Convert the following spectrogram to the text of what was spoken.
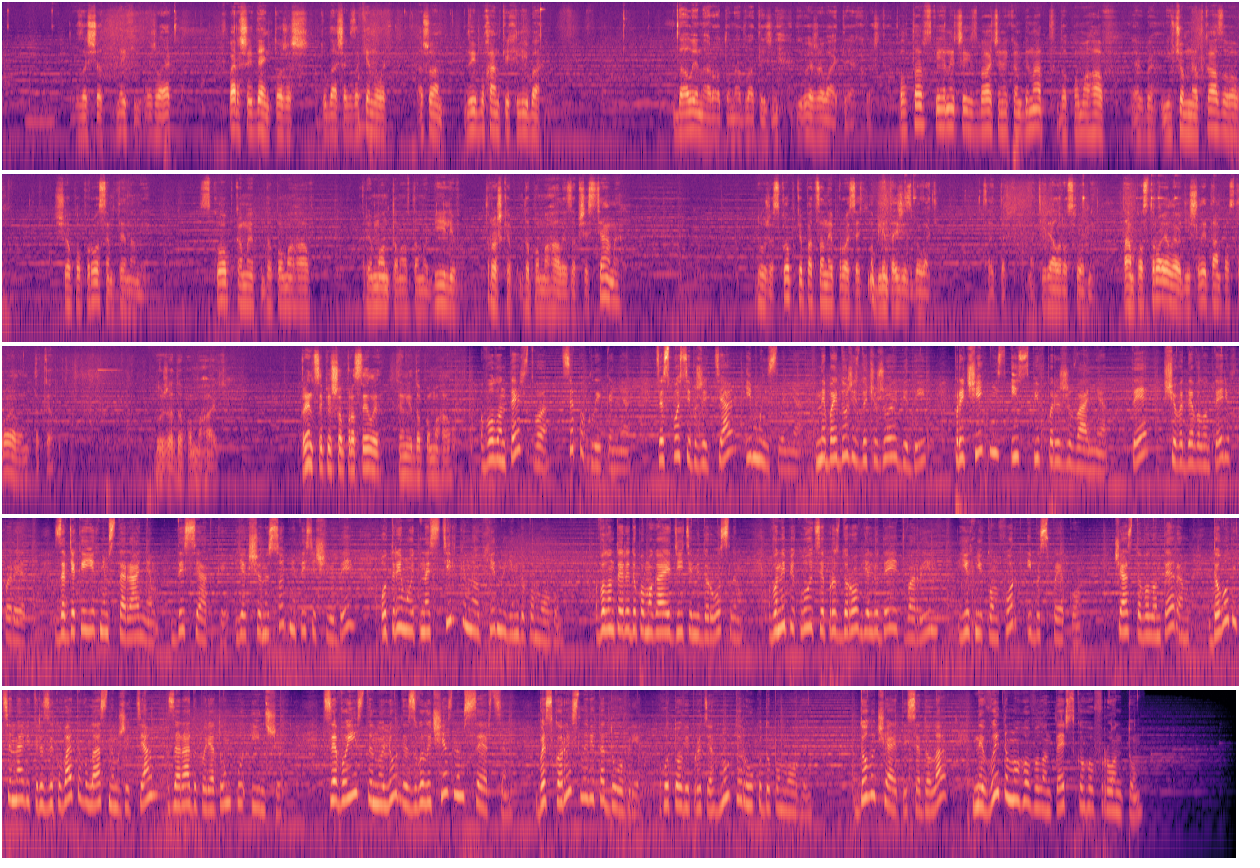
За що них. Як в перший день теж туди ж як закинули. А що нам? Дві буханки хліба дали народу на два тижні і виживайте, як хочете. Полтавський гірничий збагачений комбінат допомагав, якби ні в чому не відказував. Що попросимо, те нам і скобками допомагав, ремонтом автомобілів, трошки допомагали запчастями. Дуже скобки пацани просять, ну блінтажі збивати. Це так матеріал розходний. Там построїли, одійшли, там построїли, ну таке. Дуже допомагають. В принципі, що просили, тим і допомагали. Волонтерство це покликання, це спосіб життя і мислення, небайдужість до чужої біди, причетність і співпереживання те, що веде волонтерів вперед. Завдяки їхнім старанням десятки, якщо не сотні тисяч людей отримують настільки необхідну їм допомогу. Волонтери допомагають дітям і дорослим, вони піклуються про здоров'я людей і тварин, їхній комфорт і безпеку. Часто волонтерам доводиться навіть ризикувати власним життям заради порятунку інших. Це воістину люди з величезним серцем, безкорисливі та добрі, готові протягнути руку допомоги. Долучайтеся до лав невидимого волонтерського фронту.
